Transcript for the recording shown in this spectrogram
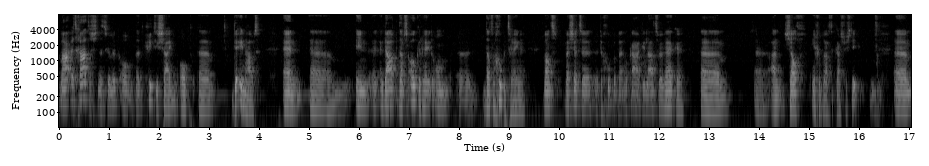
Maar het gaat dus natuurlijk om het kritisch zijn op de inhoud. En, ehm, in, en daar, dat is ook een reden om dat we groepen trainen. Want wij zetten de groepen bij elkaar, die laten we werken ehm, eh, aan zelf ingebrachte casuïstiek. Ehm,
